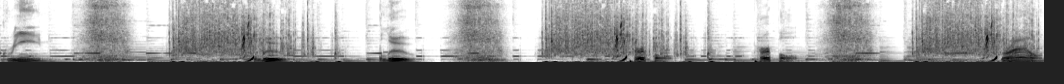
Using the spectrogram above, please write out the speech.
green. Blue, blue. Purple, purple brown,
